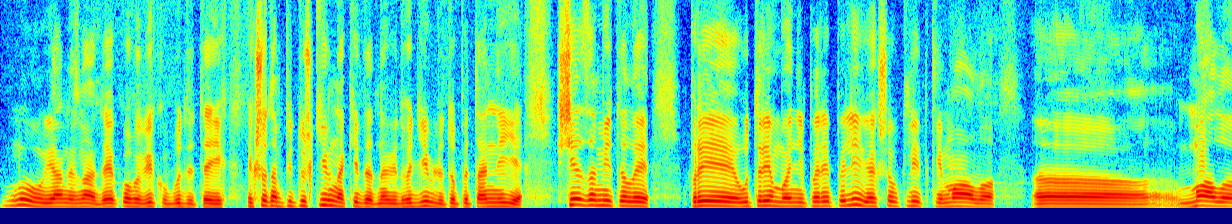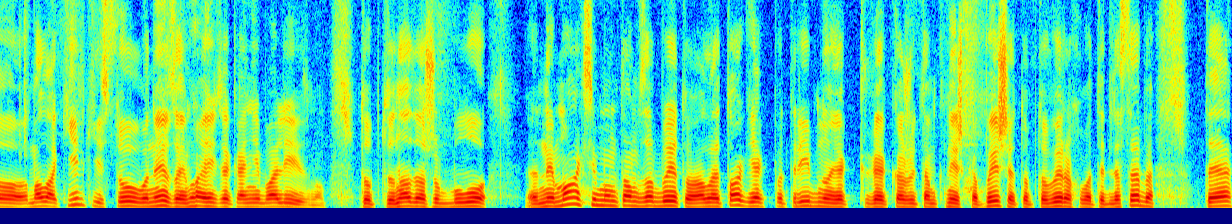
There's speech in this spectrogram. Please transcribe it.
ну, я не знаю, до якого віку будете їх. Якщо там пітушків накидати на відгодівлю, то питань не є. Ще замітили при утримуванні перепелів, якщо в клітки мало. е, Мало, мала кількість, то вони займаються канібалізмом. Тобто треба, щоб було не максимум там забито, але так, як потрібно, як, як кажуть, там книжка пише, тобто вирахувати для себе те,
